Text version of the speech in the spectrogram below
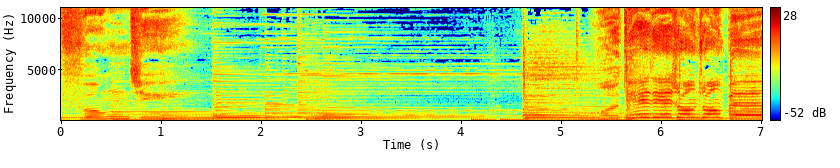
风景，我跌跌撞撞奔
